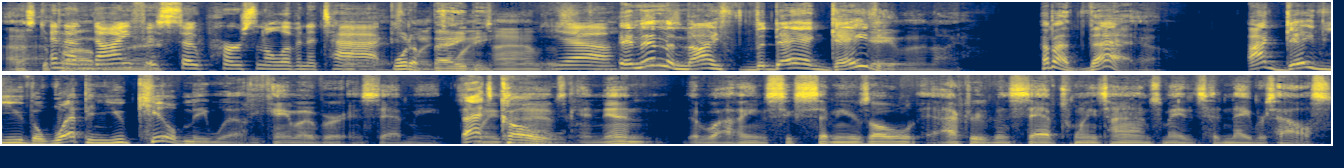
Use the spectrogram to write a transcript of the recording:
That's the And problem. a knife there. is so personal of an attack. What a 20 20 baby. Times, Yeah. And then the knife the dad gave Gave him. him the knife. How about that? Yeah. I gave you the weapon you killed me with. He came over and stabbed me. That's cold. times. And then, well, I think he was 67 years old. After he'd been stabbed 20 times, made it to the neighbor's house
